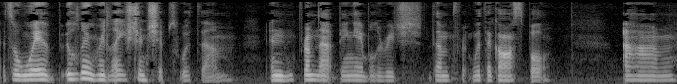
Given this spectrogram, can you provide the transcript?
It's a way of building relationships with them, and from that, being able to reach them for, with the gospel. Um,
